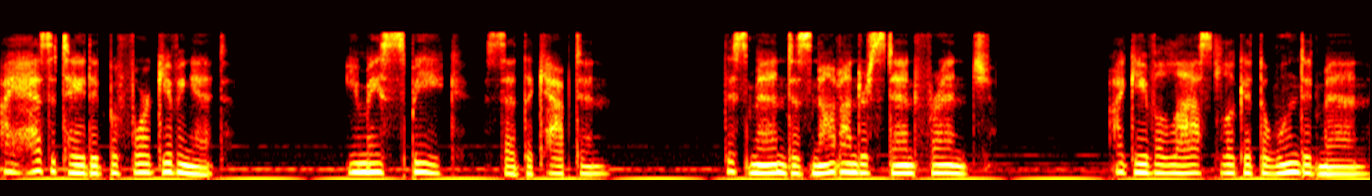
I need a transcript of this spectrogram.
I hesitated before giving it. You may speak, said the captain. This man does not understand French. I gave a last look at the wounded man.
